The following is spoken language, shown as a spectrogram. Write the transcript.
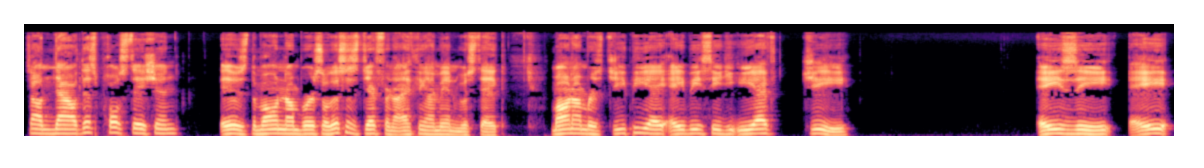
so now this pull station is the model number. So, this is different. I think I made a mistake. Model number is GPA A B C D E F G A Z A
